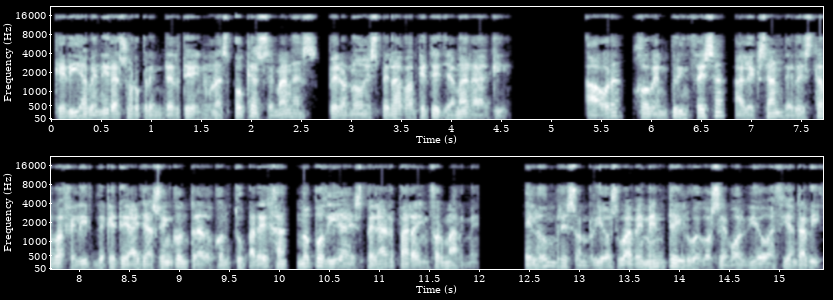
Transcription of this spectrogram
Quería venir a sorprenderte en unas pocas semanas, pero no esperaba que te llamara aquí. Ahora, joven princesa, Alexander estaba feliz de que te hayas encontrado con tu pareja, no podía esperar para informarme. El hombre sonrió suavemente y luego se volvió hacia David.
